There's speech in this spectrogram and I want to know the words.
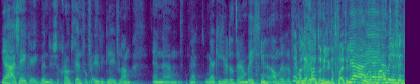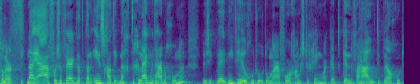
Ja, zeker. Ik ben dus een groot fan van Frederik Leeflang. En eh, ik merk, hier dat er een beetje andere gevoelens Nee, maar leg uit, dan wil ik dat gelijk wil ik ook horen. Maar waarom ben je een fan van haar? Nou ja, voor zover ik dat kan inschatten. Ik ben tegelijk met haar begonnen. Dus ik weet niet heel goed hoe het onder haar voorgangster ging. Maar ik heb, ken de verhalen natuurlijk wel goed.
